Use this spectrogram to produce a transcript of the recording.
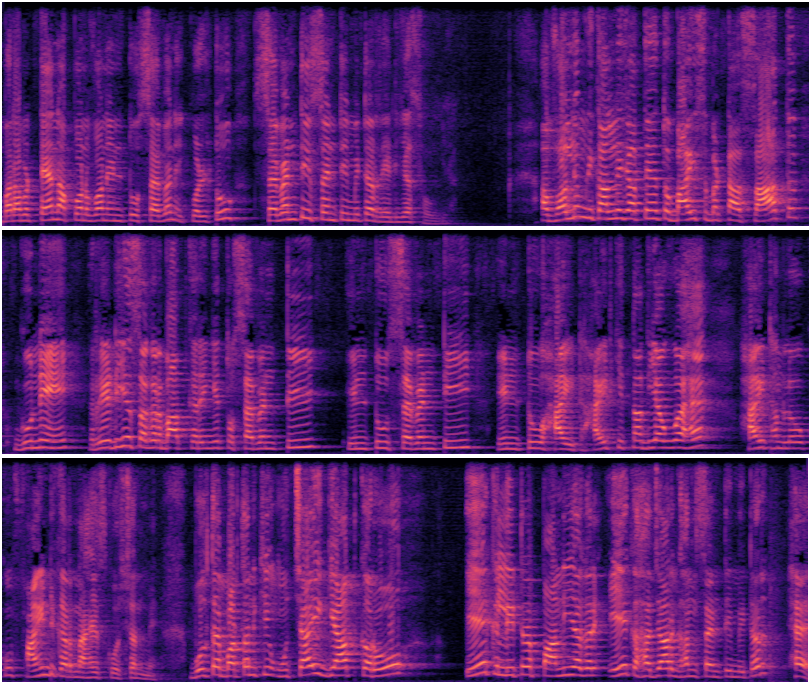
बराबर ten upon one into seven equal to seventy centimetre radius हो गया। अब वॉल्यूम निकालने जाते हैं तो 22 बट्टा सात गुने रेडियस अगर बात करेंगे तो 70 into seventy into height height कितना दिया हुआ है? हाइट हम लोगों को फाइंड करना है इस क्वेश्चन में। बोलता है, बर्तन की ऊंचाई ज्ञात करो, एक लीटर पानी अगर एक हज़ार घन सेंटीमीटर है।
